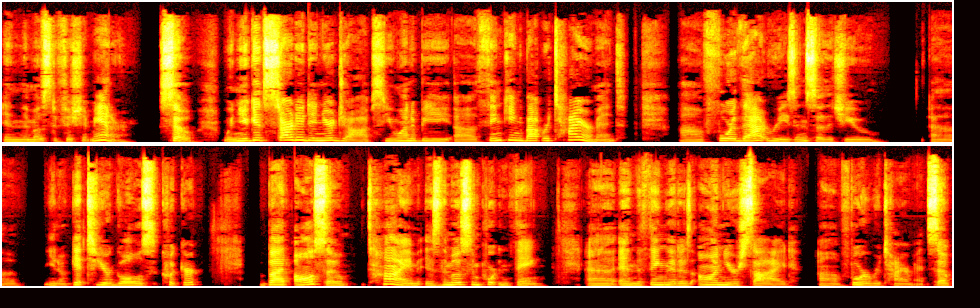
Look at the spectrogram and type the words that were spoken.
in the most efficient manner. So when you get started in your jobs, you want to be uh, thinking about retirement uh, for that reason so that you uh, you know get to your goals quicker. But also time is the most important thing uh, and the thing that is on your side uh, for retirement. So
